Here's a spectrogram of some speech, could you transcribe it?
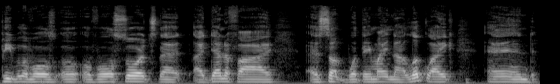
people of all of all sorts that identify as some what they might not look like, and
